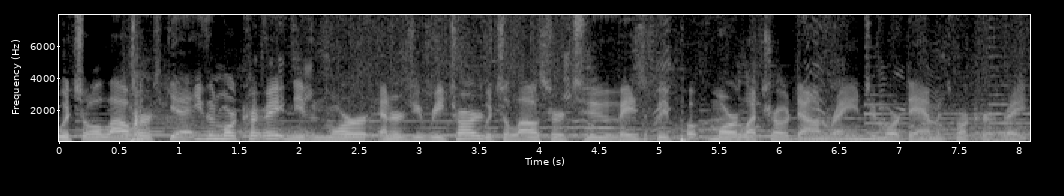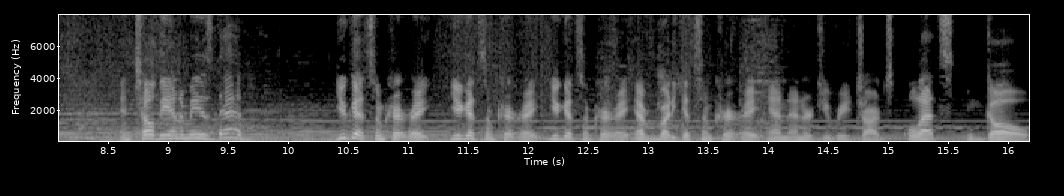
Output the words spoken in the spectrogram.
which will allow her to get even more crit rate and even more energy recharge, which allows her to basically put more electro down range and more damage, more crit rate, until the enemy is dead. You get some crit rate, you get some crit rate, you get some crit rate, everybody gets some crit rate and energy recharge. Let's go.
